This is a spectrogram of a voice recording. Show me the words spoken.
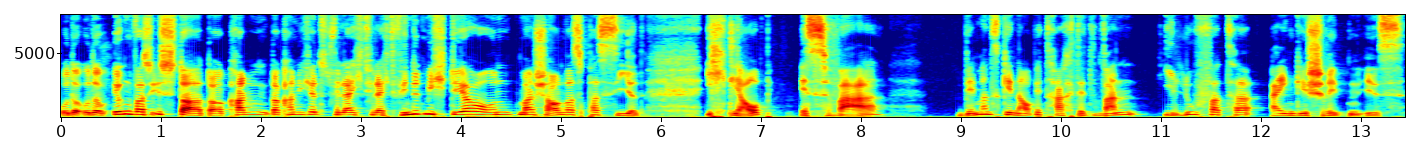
Oder, oder irgendwas ist da. Da kann, da kann ich jetzt vielleicht, vielleicht findet mich der und mal schauen, was passiert. Ich glaube, es war, wenn man es genau betrachtet, wann Ilúvatar eingeschritten ist.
